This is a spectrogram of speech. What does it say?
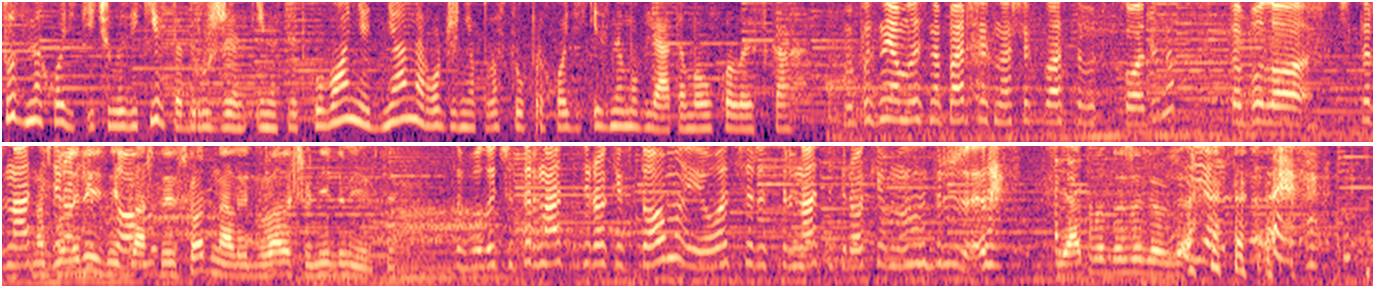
тут знаходять і чоловіків та дружин. І на святкування дня народження пласту приходять із немовлятами у колисках. Ми познайомились на перших наших пластових сходинах. То було 14 У нас були років різні тому. пластові сходини, але відбувалися в одній домівці. То було 14 років тому, і от через 13 років ми одружилися. Я тебе дуже люблю.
